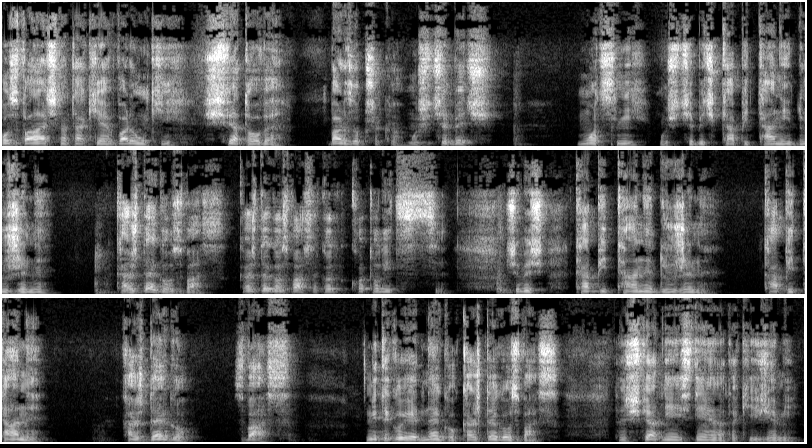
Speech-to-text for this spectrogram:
pozwalać na takie warunki światowe. Bardzo przykro. Musicie być mocni, musicie być kapitani drużyny. Każdego z was, każdego z was jako katolicy. Musicie być kapitany drużyny. Kapitany każdego z was. Nie tylko jednego, każdego z was. Ten świat nie istnieje na takiej ziemi,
